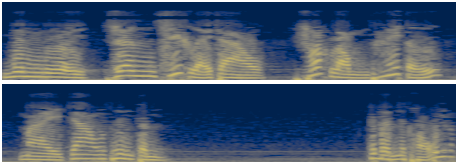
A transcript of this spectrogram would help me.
nhìn người rên xiết lệ trào, xót lòng thái tử, mài trao thương tình cái bệnh này khổ lắm.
